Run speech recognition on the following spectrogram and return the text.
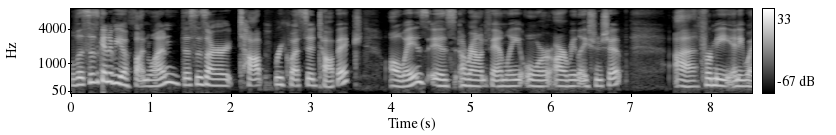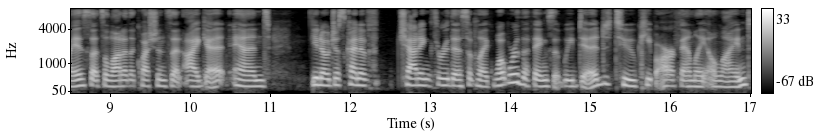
Well, this is going to be a fun one. This is our top requested topic always is around family or our relationship. Uh, for me, anyways, that's a lot of the questions that I get. And, you know, just kind of chatting through this of like, what were the things that we did to keep our family aligned?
